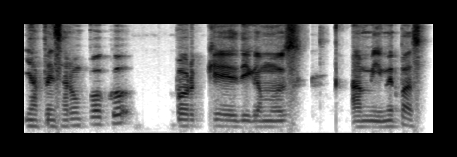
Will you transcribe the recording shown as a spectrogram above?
y a pensar un poco, porque, digamos, a mí me pasó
